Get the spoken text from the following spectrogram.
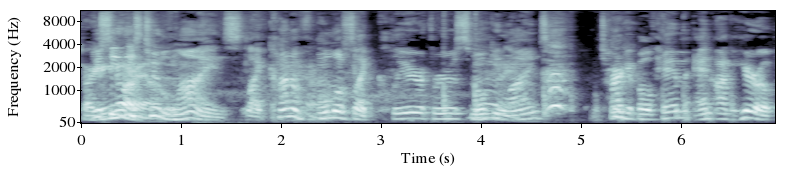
Targeting see these two lines, like kind of almost like clear through smoky lines, target both him and Akahiro.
